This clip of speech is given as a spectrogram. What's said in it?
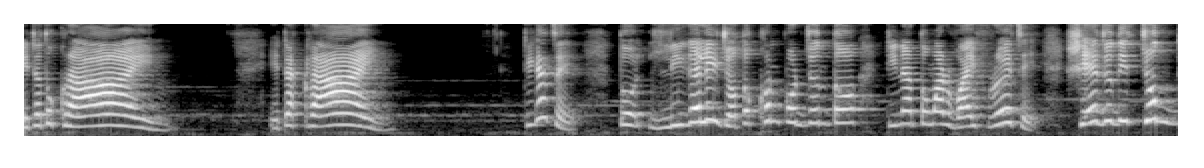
এটা তো ক্রাইম, এটা ক্রাইম। ঠিক আছে? তো লিগালি যতক্ষণ পর্যন্ত টিনা তোমার ওয়াইফ রয়েছে, সে যদি চোদ্দ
